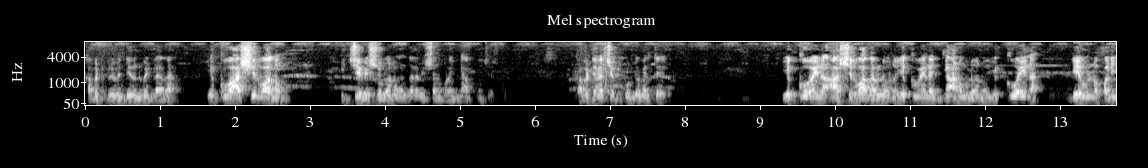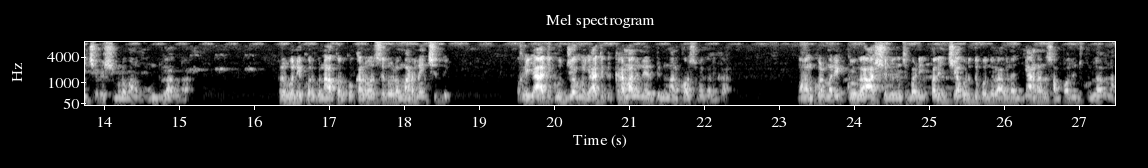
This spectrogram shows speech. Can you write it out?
కాబట్టి ప్రేమ దేవుని పెట్టారా ఎక్కువ ఆశీర్వాదం ఇచ్చే విషయంలోనే ఉందన్న విషయాన్ని కూడా జ్ఞాపకం చేసుకోండి. కాబట్టి ఇలా చెప్పుకుంటూ వెళ్తే ఎక్కువైన ఆశీర్వాదాల్లోనూ ఎక్కువైన జ్ఞానంలోనూ ఎక్కువైన దేవుళ్ళలో ఫలించే విషయంలో మనం ఉండులాగున ప్రభు నీ కొరకు నా కొరకు కలవరి సెలవులో మరణించింది. ఒక యాజక ఉద్యోగం యాజక క్రమాన్ని నేర్పింది మన కోసమే కనుక. మనం కూడా మరి ఎక్కువగా ఆశీర్వదించబడి ఫలించి అభివృద్ధి పొందులాగిన జ్ఞానాన్ని సంపాదించుకునేలాగిన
